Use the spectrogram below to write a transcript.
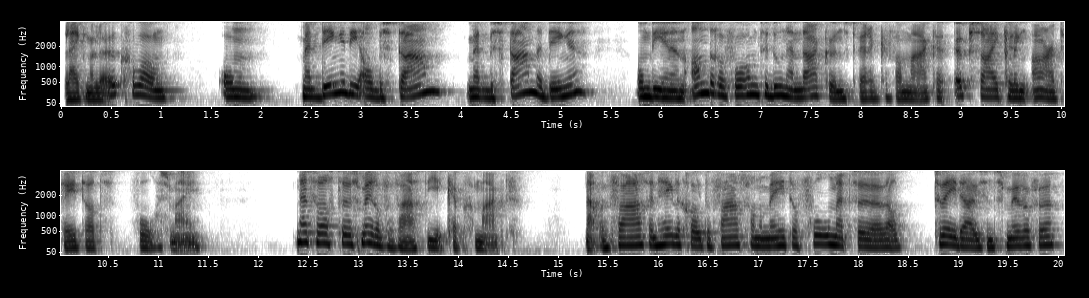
Lijkt me leuk gewoon om met dingen die al bestaan, met bestaande dingen, om die in een andere vorm te doen en daar kunstwerken van maken. Upcycling art heet dat volgens mij. Net zoals de smurfenvaas die ik heb gemaakt. Nou, een vaas, een hele grote vaas van een meter vol met uh, wel 2000 smurfen.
